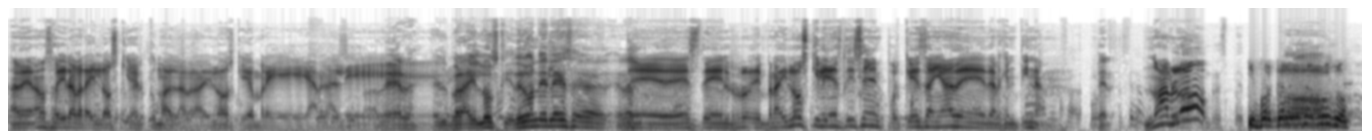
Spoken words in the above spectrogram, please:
A ver, vamos a ir a Brailovsky, a ver cómo habla Brailovsky, hombre, háblale. A ver, el Brailovsky. ¿De dónde él es? eh, De, este, el, eh, Brailovsky les dicen porque es de allá de, de Argentina. Pero, ¿No habló? ¿Y por qué le dice Oh. ruso?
